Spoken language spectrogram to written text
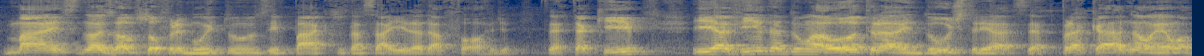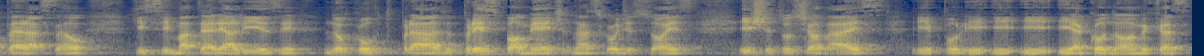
mas nós vamos sofrer muitos impactos da saída da Ford, certo? Aqui e a vinda de uma outra indústria, certo? Para cá não é uma operação que se materialize no curto prazo, principalmente nas condições institucionais e, e, e, econômicas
